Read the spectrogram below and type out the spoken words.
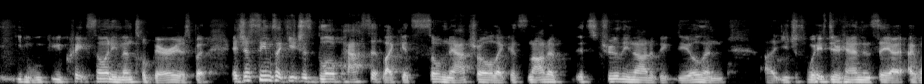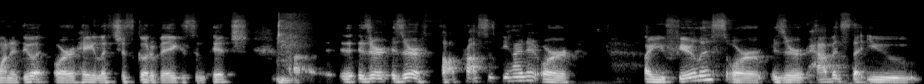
you, you create so many mental barriers but it just seems like you just blow past it like it's so natural like it's not a it's truly not a big deal and uh, you just wave your hand and say i, I want to do it or hey let's just go to vegas and pitch hmm. uh, is there is there a thought process behind it or are you fearless or is there habits that you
